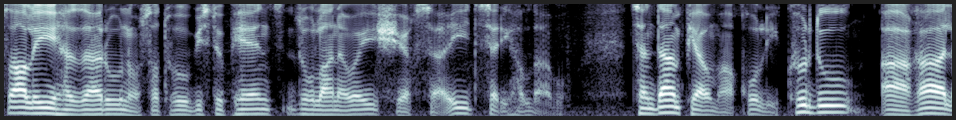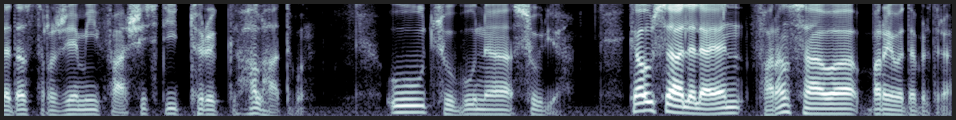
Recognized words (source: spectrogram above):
ساڵی هەزار و نۆ سەد و بیست و پێنج جووڵانەوەی شێخ سەعید سەری هەڵدابوو. چەندان پیاو ماقووڵی کورد و ئاغا لە دەست ڕژێمی فاشیستی تورک هەڵهاتبوون و چووبوونە سووریا، کە ئەوسا لەلایەن فەرەنساوە بەڕێوە دەبردرا.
